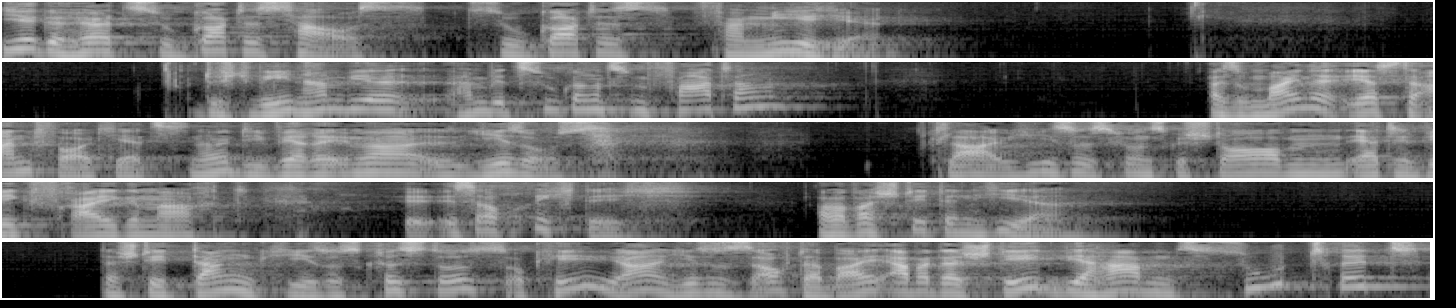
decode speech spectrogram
Ihr gehört zu Gottes Haus, zu Gottes Familie. Durch wen haben wir, haben wir Zugang zum Vater? Also meine erste Antwort jetzt, ne, die wäre immer Jesus. Klar, Jesus ist für uns gestorben, er hat den Weg frei gemacht, ist auch richtig. Aber was steht denn hier? Da steht Dank Jesus Christus, okay, ja, Jesus ist auch dabei, aber da steht, wir haben Zutritt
